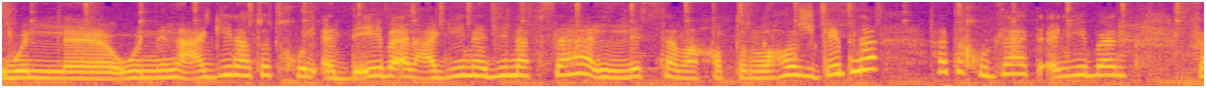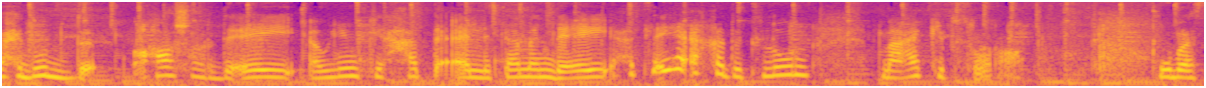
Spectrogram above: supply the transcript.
وإن العجينة تدخل قد إيه بقى العجينة دي نفسها اللي لسه ما حطينلهاش جبنة هتاخد لها تقريبا في حدود 10 دقائق أو يمكن حتى أقل 8 دقائق هتلاقيها أخدت لون معاكي بسرعة. وبس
